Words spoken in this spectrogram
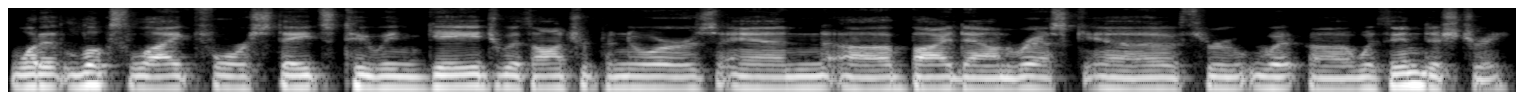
what it looks like for states to engage with entrepreneurs and uh, buy down risk uh, through uh, with industry.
